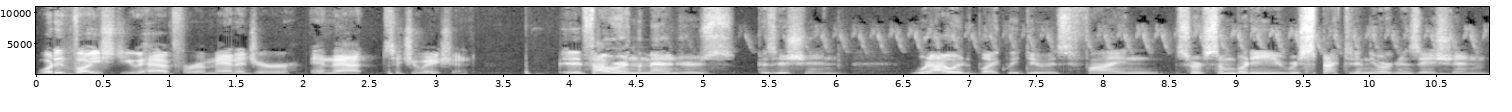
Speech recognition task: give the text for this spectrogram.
What advice do you have for a manager in that situation? If I were in the manager's position, what I would likely do is find sort of somebody respected in the organization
